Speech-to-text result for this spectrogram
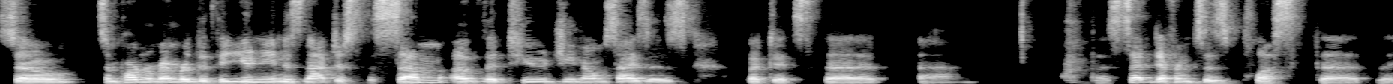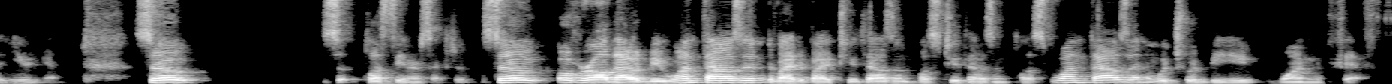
So it's important to remember that the union is not just the sum of the two genome sizes, but it's the, um, the set differences plus the, the union. So so plus the intersection. So overall, that would be 1,000 divided by 2,000 plus 2,000 plus 1,000, which would be 1 fifth.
